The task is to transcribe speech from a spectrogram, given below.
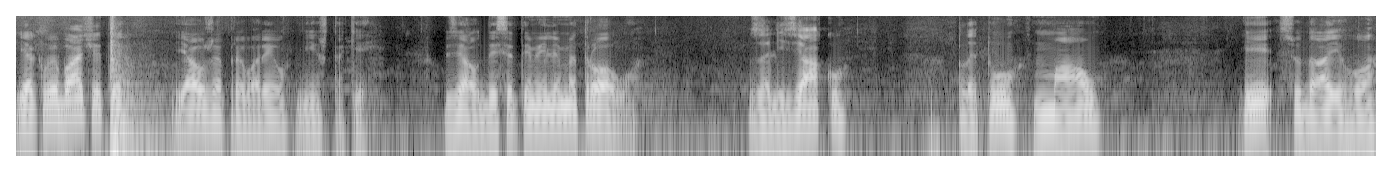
Як ви бачите, я вже приварив ніж такий. Взяв 10-мм залізяку, плиту, мав і сюди його,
